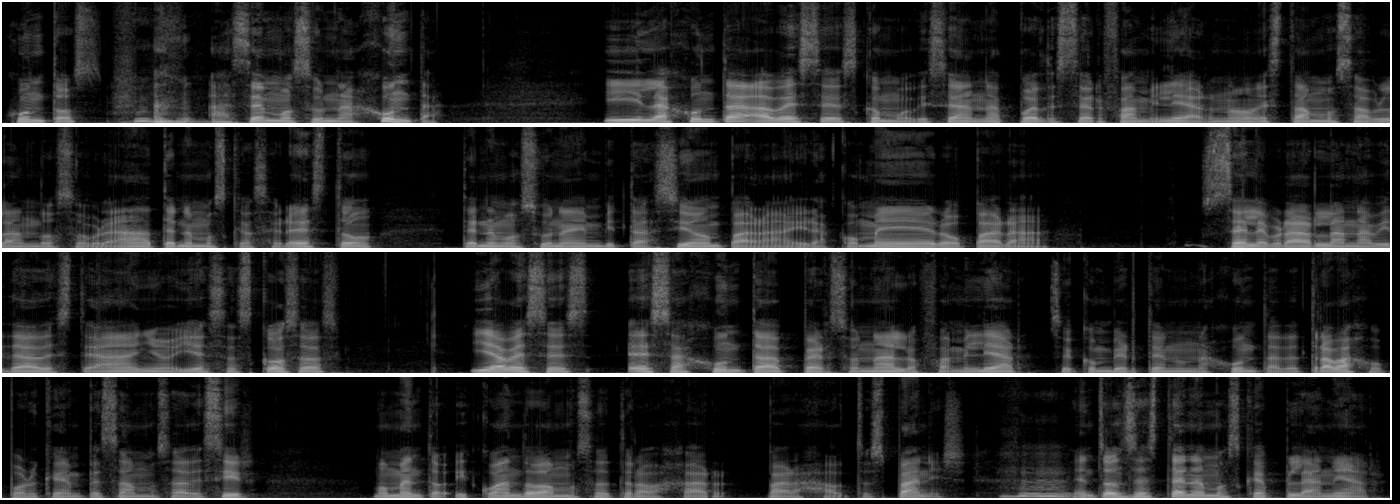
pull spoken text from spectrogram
juntos, hacemos una junta. Y la junta a veces, como dice Ana, puede ser familiar, ¿no? Estamos hablando sobre, ah, tenemos que hacer esto, tenemos una invitación para ir a comer o para celebrar la Navidad este año y esas cosas. Y a veces esa junta personal o familiar se convierte en una junta de trabajo porque empezamos a decir, momento, ¿y cuándo vamos a trabajar para How to Spanish? Entonces tenemos que planear.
